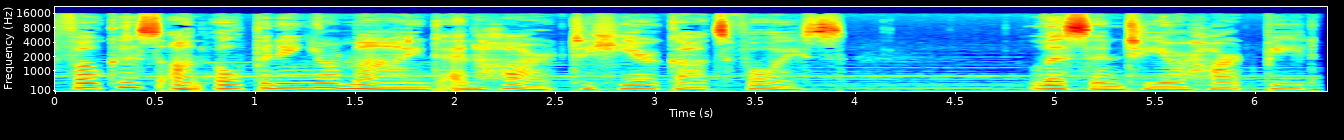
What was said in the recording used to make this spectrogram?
focus on opening your mind and heart to hear God's voice. Listen to your heartbeat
